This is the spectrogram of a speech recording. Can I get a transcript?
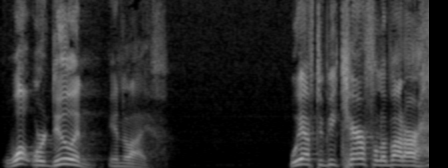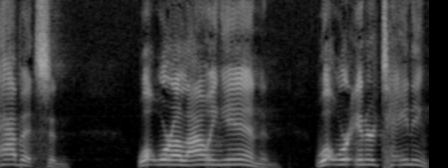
what we're doing in life. We have to be careful about our habits and what we're allowing in and what we're entertaining.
